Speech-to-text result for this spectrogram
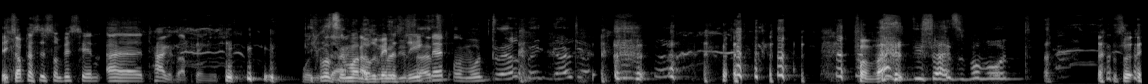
Ich glaube, das ist so ein bisschen äh, tagesabhängig. Muss ich sagen. also wenn es regnet, vom Mund nachdenken, Alter. von was? Die Scheiße vom Mund. Also,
